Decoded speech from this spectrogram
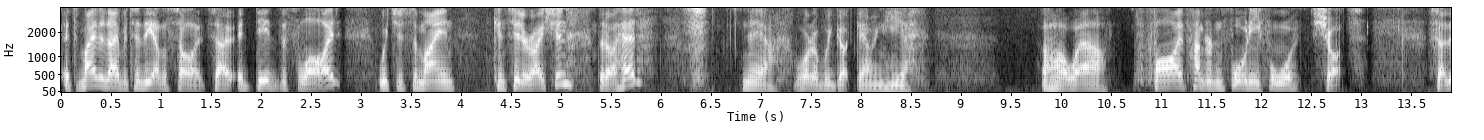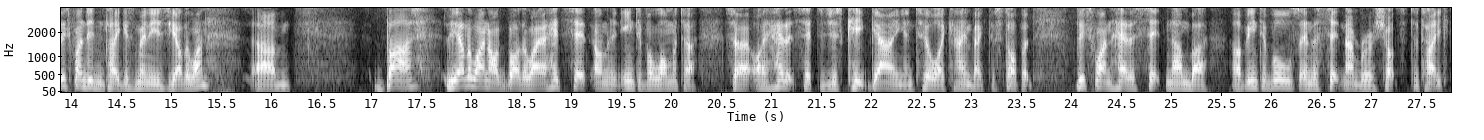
It's made it over to the other side. So it did the slide, which is the main consideration that I had. Now, what have we got going here? Oh, wow. 544 shots. So this one didn't take as many as the other one. Um, but the other one, by the way, I had set on an intervalometer. So I had it set to just keep going until I came back to stop it. This one had a set number of intervals and a set number of shots to take.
